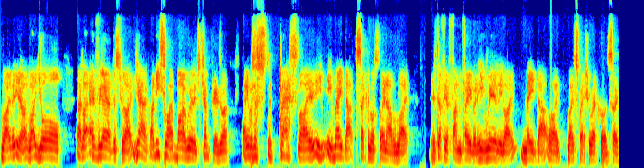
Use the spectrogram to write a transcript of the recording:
Like, you know, like you're, and like every day I'd just be like, yeah, I need to like my we're the champions. And it was just the best. Like he, he made that second or Australian album like it's definitely a fan favorite. He really like made that like like special record. So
